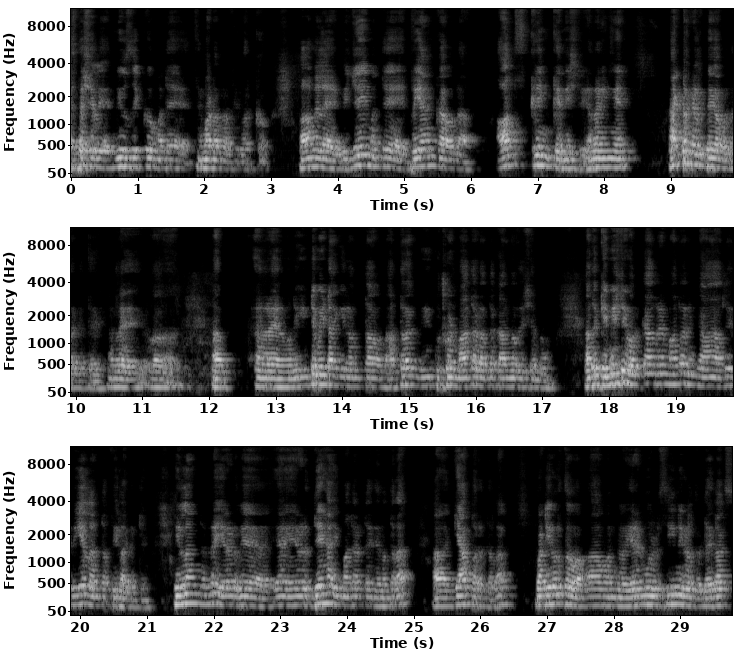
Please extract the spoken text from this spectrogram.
ಎಸ್ಪೆಷಲಿ ಮ್ಯೂಸಿಕ್ ಮತ್ತೆ ಸಿನಿಮಾಟೋಗ್ರಫಿ ವರ್ಕ್ ಆಮೇಲೆ ವಿಜಯ್ ಮತ್ತೆ ಪ್ರಿಯಾಂಕಾ ಅವರ ಆನ್ ಸ್ಕ್ರೀನ್ ಕೆಮಿಸ್ಟ್ರಿ ಅಂದ್ರೆ ನಿಮ್ಗೆ ಆಕ್ಟರ್ಗಳಿಗೆ ಬೇಗ ಗೊತ್ತಾಗುತ್ತೆ. ಅಂದ್ರೆ ಅಂದ್ರೆ ಒಂದು ಇಂಟಿಮೇಟ್ ಆಗಿರುವಂತ ಒಂದು ಹತ್ರ ನೀವು ಕುತ್ಕೊಂಡು ಮಾತಾಡೋಂಥ ಕಾನ್ವರ್ಸೇಷನ್ ಅದು ಕೆಮಿಸ್ಟ್ರಿ ವರ್ಕ್ ಆದ್ರೆ ಮಾತ್ರ ನಿಮ್ಗೆ ಅದು ರಿಯಲ್ ಅಂತ ಫೀಲ್ ಆಗುತ್ತೆ. ಇಲ್ಲ ಅಂತಂದ್ರೆ ಎರಡು ಎರಡು ದೇಹ ಈಗ ಮಾತಾಡ್ತಾ ಇದೆ ಅನ್ನೋ ತರ ಗ್ಯಾಪ್ ಬರುತ್ತಲ್ಲ. ಬಟ್ ಇವ್ರದ್ದು ಆ ಒಂದು ಎರಡು ಮೂರು ಸೀನ್ಗಳದ್ದು ಡೈಲಾಗ್ಸ್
